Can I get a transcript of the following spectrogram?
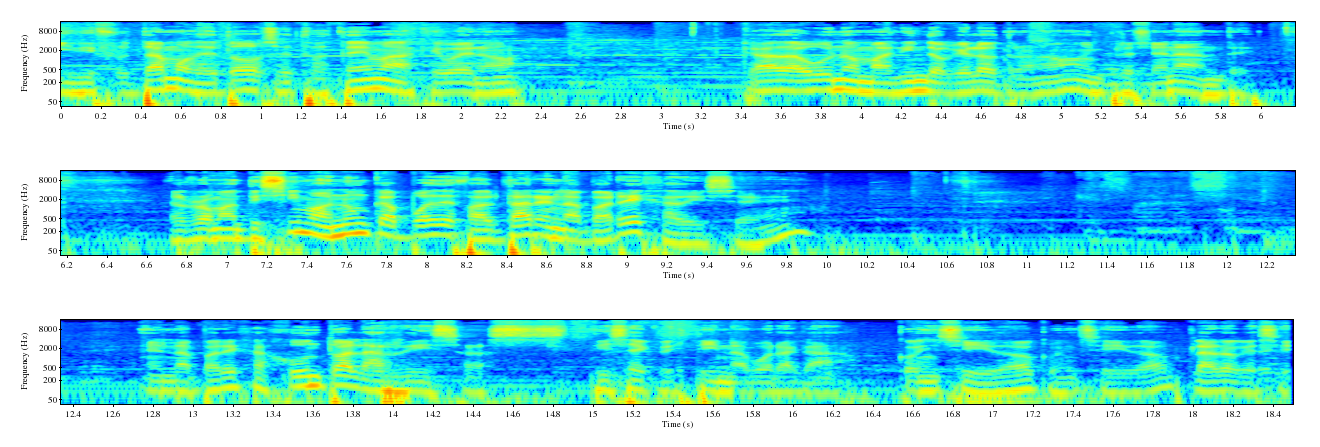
y disfrutamos de todos estos temas que bueno, cada uno más lindo que el otro, ¿no? Impresionante. El romanticismo nunca puede faltar en la pareja, dice. ¿eh? En la pareja junto a las risas, dice Cristina por acá. Coincido, coincido, claro que sí.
